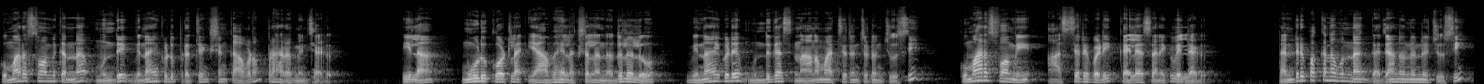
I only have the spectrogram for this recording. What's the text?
కుమారస్వామి కన్నా ముందే వినాయకుడు ప్రత్యక్షం కావడం ప్రారంభించాడు. ఇలా మూడు కోట్ల యాభై లక్షల నదులలో వినాయకుడే ముందుగా స్నానమాచరించడం చూసి కుమారస్వామి ఆశ్చర్యపడి కైలాసానికి వెళ్ళాడు. తండ్రి పక్కన ఉన్న గజాననుని చూసి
